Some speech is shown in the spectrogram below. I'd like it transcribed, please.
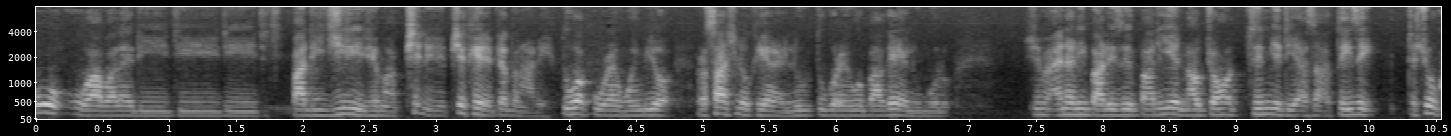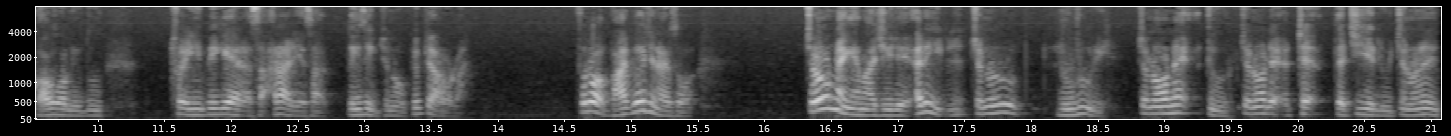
ဟိုဟိုဟာဗာလဲဒီဒီဒီပါတီကြီးတွေထဲမှာဖြစ်နေဖြစ်ခဲ့တဲ့ပြဿနာတွေသူကကိုယ်တိုင်ဝင်ပြီးတော့ research လုပ်ခဲ့ရတယ်လူသူကိုယ်တိုင်ဝင်ပါခဲ့ရလူမို့လို့ရှင်မ NLD ပါတီဆိုပါတီရဲ့နောက်ကျောင်းဇင်းမြစ်တွေအစားအသေးစိတ်တချို့ခေါင်းဆောင်တွေသူ training ပေးခဲ့ရတာဆိုအဲ့ဒါတွေအစားသေးစိတ်ကျွန်တော်ပြပြတော့တာဆိုတော့ဘာပြောချင်လဲဆိုတော့ကျွန်တော်နိုင်ငံမှာရှိတဲ့အဲ့ဒီကျွန်တော်တို့လူထုတွေကျွန်တော်နဲ့အတူကျွန်တော်တဲ့အထက်တက်ကြီးရဲ့လူကျွန်တော်နဲ့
